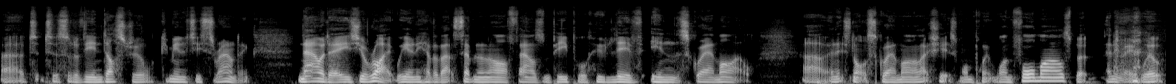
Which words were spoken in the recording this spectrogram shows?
uh, to, to, sort of the industrial community surrounding. Nowadays, you're right. We only have about 7,500 people who live in the square mile. Uh, and it's not a square mile actually; it's 1.14 miles. But anyway, we'll,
